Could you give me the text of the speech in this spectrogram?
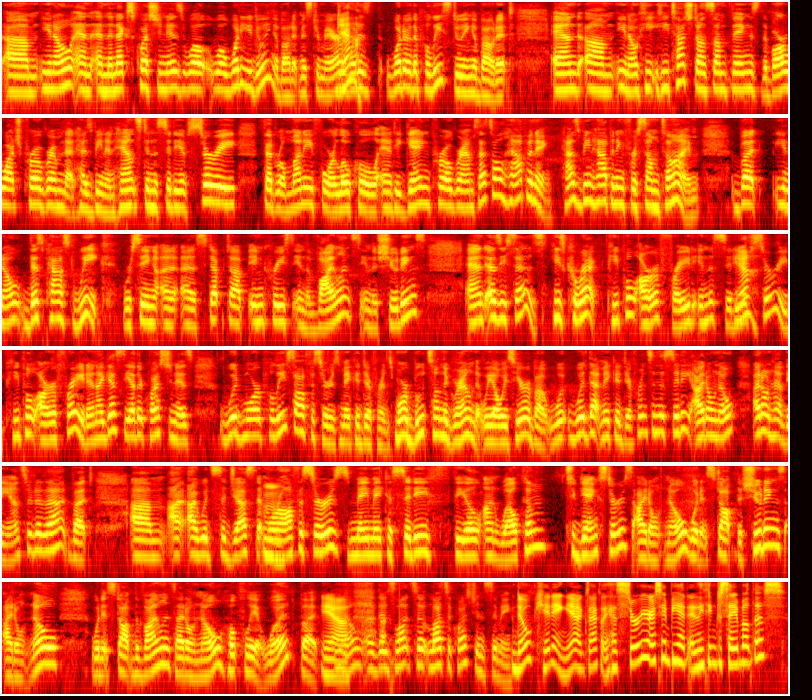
Um, you know, and, and the next question is, well, well, what are you doing about it, Mr. Mayor? Yeah. What is, what are the police doing about it? And, um, you know, he, he touched on some things, the Bar Watch program that has been enhanced in the city of Surrey, federal money for local anti-gang programs. That's all happening, has been happening for some time. But, you know, this past week, we're seeing a, a stepped up increase in the violence, in the shootings. And as he says, he's correct. People are afraid in the city Yeah. of Surrey. People are afraid. And I guess the other question is, would more police officers make a difference? More boots on the ground that we always hear about. Would would that make a difference in the city? I don't know. I don't have the answer to that, but um, I, I would suggest that more officers may make a city feel unwelcome to gangsters. I don't know. Would it stop the shootings? I don't know. Would it stop the violence? I don't know. Hopefully it would, but Yeah. you know, uh, there's lots of lots of questions, to me. No kidding. Yeah, exactly. Has Surrey RCMP had anything to say about this?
